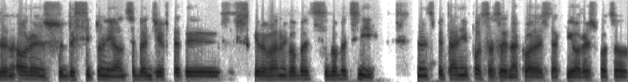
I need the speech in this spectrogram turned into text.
ten oręż dyscyplinujący będzie wtedy skierowany wobec, wobec nich. Więc pytanie, po co sobie nakładać taki oręż, po co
